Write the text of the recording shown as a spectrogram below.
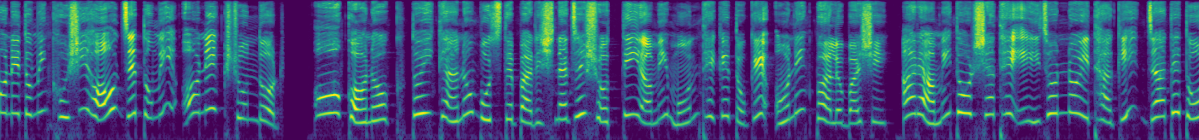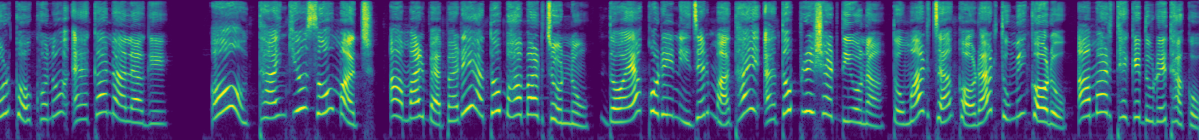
মনে তুমি খুশি হও যে তুমি অনেক সুন্দর। ও কনক, তুই কেন বুঝতে পারিস না যে সত্যি আমি মন থেকে তোকে অনেক ভালোবাসি? আর আমি তোর সাথে এই জন্যই থাকি যাতে তোর কখনো একা না লাগে। ও থ্যাংক ইউ সো মাচ আমার ব্যাপারে এত ভাবার জন্য। দয়া করে নিজের মাথায় এত প্রেশার দিও না। তোমার যা করার তুমি করো। আমার থেকে দূরে থাকো।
